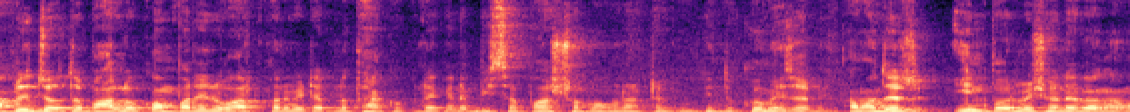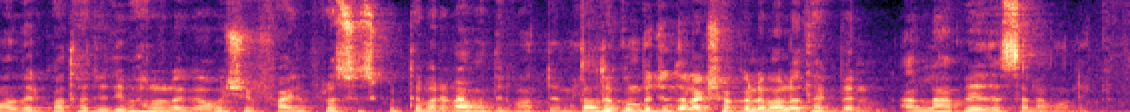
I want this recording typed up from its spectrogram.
আপনি যত ভালো কোম্পানির ওয়ার্ক পারমিট আপনার থাকুক না কেন ভিসা পাওয়ার সম্ভাবনাটাও কিন্তু কমে যাবে। আমাদের ইনফরমেশন এবং আমাদের কথা যদি ভালো লাগে, অবশ্যই ফাইল প্রসেস করতে পারেন আমাদের মাধ্যমে। ততক্ষণ পর্যন্ত সকলে ভালো থাকবেন। আল্লাহ হাফেজ, আসসালামু আলাইকুম।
